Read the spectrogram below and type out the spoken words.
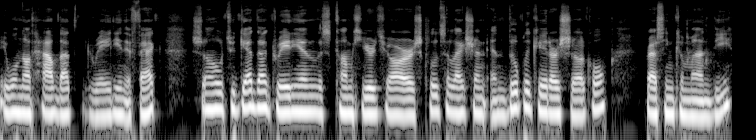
It will not have that gradient effect. So to get that gradient, let's come here to our exclude selection and duplicate our circle, pressing Command D.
